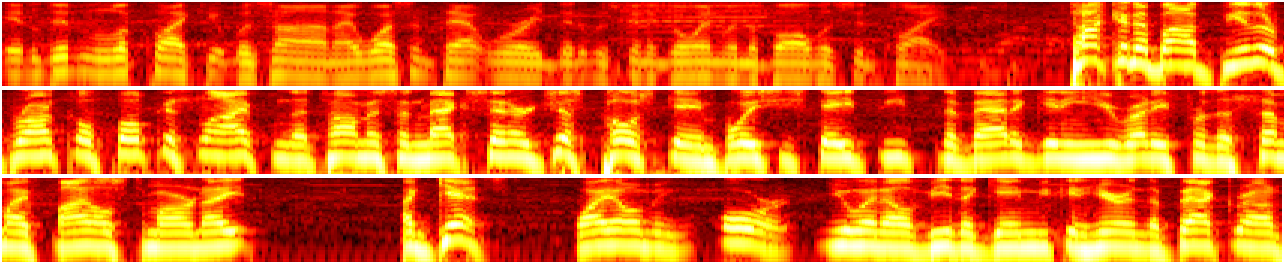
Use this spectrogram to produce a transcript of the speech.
it didn't look like it was on. I wasn't that worried that it was going to go in when the ball was in flight. Talking about Behler Bronco Focus Live from the Thomas and Mack Center. Just post game, Boise State beats Nevada, getting you ready for the semifinals tomorrow night against Wyoming or UNLV. The game you can hear in the background.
